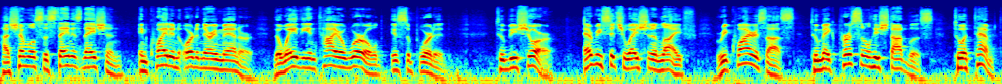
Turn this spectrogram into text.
Hashem will sustain his nation in quite an ordinary manner, the way the entire world is supported. To be sure, every situation in life requires us to make personal hishtadlus, to attempt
